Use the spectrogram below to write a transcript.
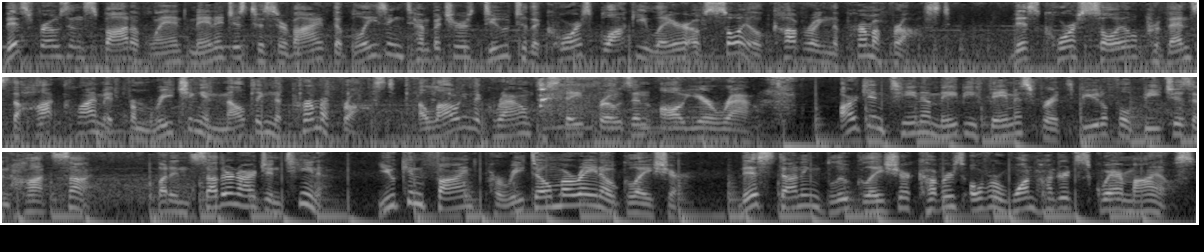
This frozen spot of land manages to survive the blazing temperatures due to the coarse blocky layer of soil covering the permafrost. This coarse soil prevents the hot climate from reaching and melting the permafrost, allowing the ground to stay frozen all year round. Argentina may be famous for its beautiful beaches and hot sun, but in southern Argentina, you can find Perito Moreno Glacier. This stunning blue glacier covers over 100 square miles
